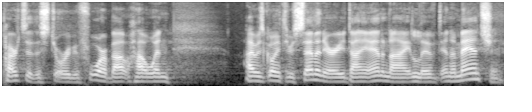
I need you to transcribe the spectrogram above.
parts of the story before about how when I was going through seminary, Diane and I lived in a mansion.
